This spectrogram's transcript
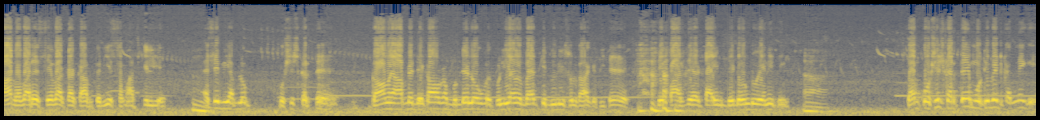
आप हमारे सेवा का काम करिए समाज के लिए। हम्म। ऐसे भी हम लोग कोशिश करते हैं। गाँव में आपने देखा होगा बुढ़े लोग पुलिया में बैठ के बीड़ी सुलगा के पीते हैं। They pass their time they don't do anything तो हम कोशिश करते हैं मोटिवेट करने की।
